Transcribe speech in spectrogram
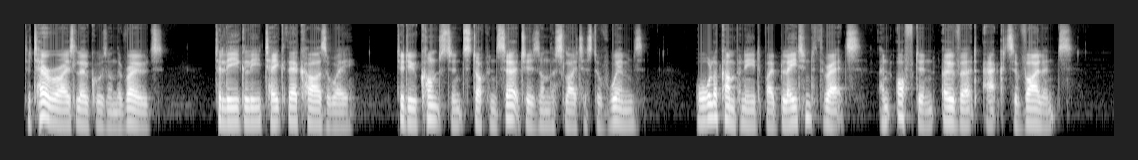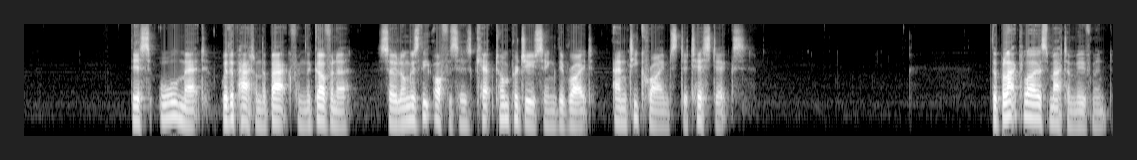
to terrorize locals on the roads, to legally take their cars away to do constant stop and searches on the slightest of whims, all accompanied by blatant threats and often overt acts of violence. This all met with a pat on the back from the governor, so long as the officers kept on producing the right anti crime statistics. The Black Lives Matter movement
